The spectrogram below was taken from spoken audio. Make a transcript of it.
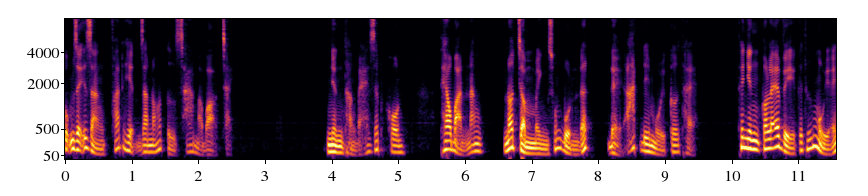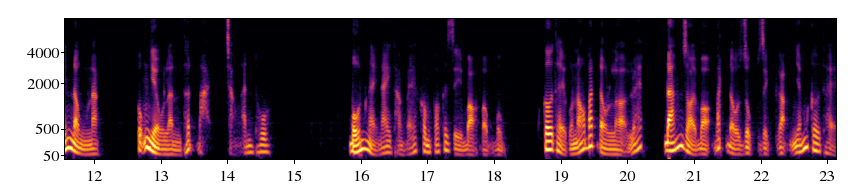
cũng dễ dàng phát hiện ra nó từ xa mà bỏ chạy. Nhưng thằng bé rất khôn. Theo bản năng, nó trầm mình xuống bùn đất để át đi mùi cơ thể. Thế nhưng có lẽ vì cái thứ mùi ấy nồng nặc, cũng nhiều lần thất bại, chẳng ăn thua. Bốn ngày nay thằng bé không có cái gì bỏ vào bụng. Cơ thể của nó bắt đầu lở loét, đám giỏi bọ bắt đầu dục dịch gặm nhấm cơ thể.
